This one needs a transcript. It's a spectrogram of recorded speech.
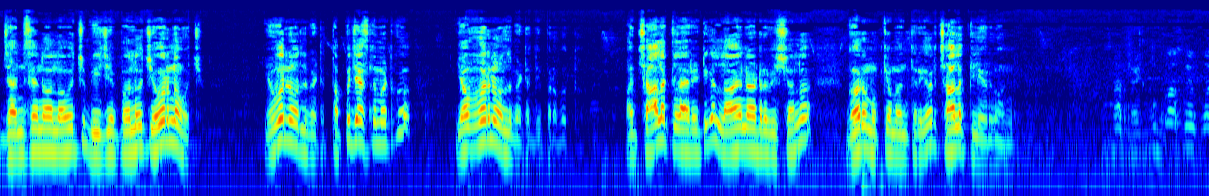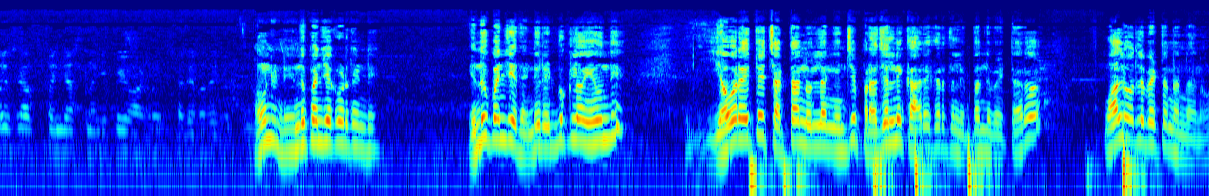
జనసేన వాళ్ళు అవ్వచ్చు బీజేపీ వాళ్ళు అవ్వచ్చు ఎవరినవ్వచ్చు ఎవరిని వదిలిపెట్టదు తప్పు చేస్తున్న మటుకు ఎవరిని వదిలిపెట్టదు ఈ ప్రభుత్వం. అది చాలా క్లారిటీగా లా అండ్ ఆర్డర్ విషయంలో గౌరవ ముఖ్యమంత్రి గారు చాలా క్లియర్గా ఉంది. అవునండి. ఎందుకు పని చేయకూడదండి? ఎందుకు పని చేయదండి? రెడ్ బుక్లో ఏముంది? ఎవరైతే చట్టాన్ని ఉల్లంఘించి ప్రజల్ని కార్యకర్తలను ఇబ్బంది పెట్టారో వాళ్ళు వదిలిపెట్టను అన్నాను.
